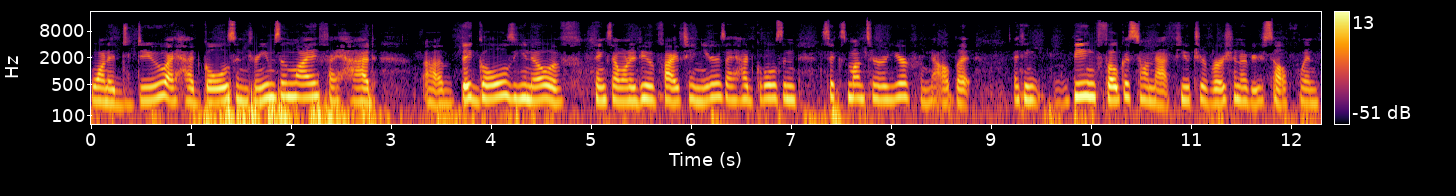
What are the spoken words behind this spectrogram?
wanted to do. I had goals and dreams in life. I had uh, big goals, you know, of things I want to do in five, ten years. I had goals in six months or a year from now, but I think being focused on that future version of yourself when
